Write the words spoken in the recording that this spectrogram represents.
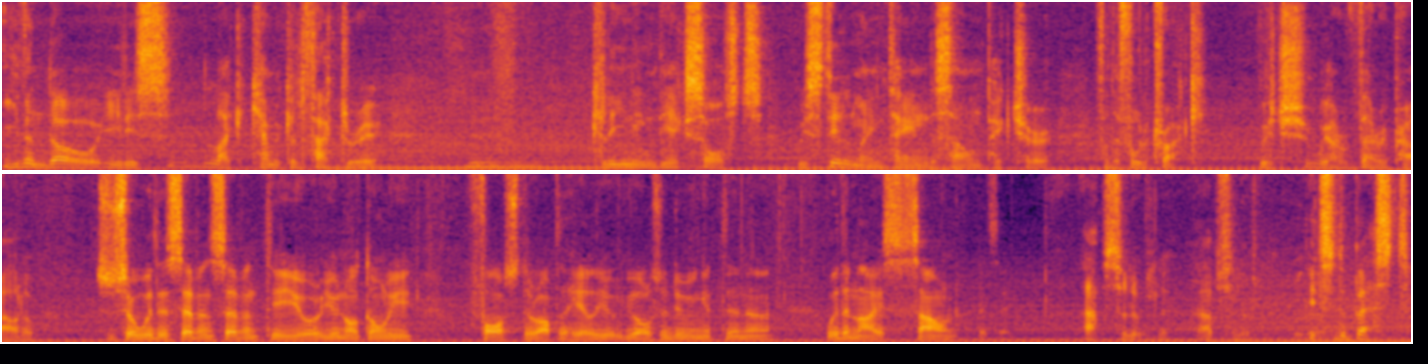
even though it is like a chemical factory cleaning the exhausts, we still maintain the sound picture for the full truck, which we are very proud of. So with the 770, you're, you're not only faster up the hill, you're, you're also doing it in a, with a nice sound, let's say. Absolutely, absolutely. It's the best.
